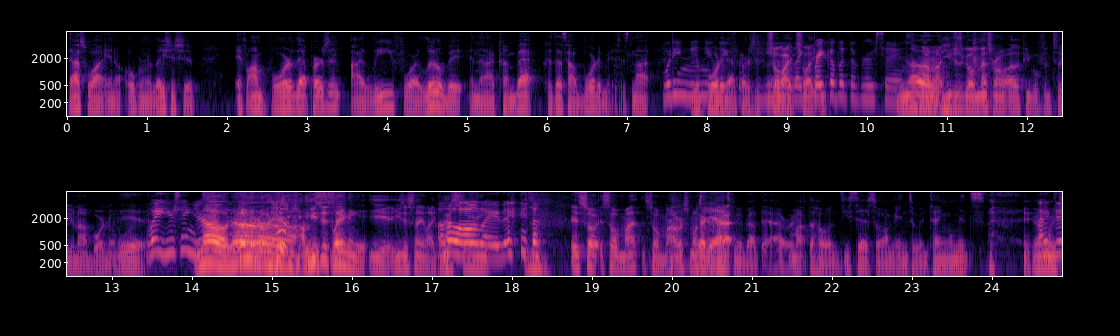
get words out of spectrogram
That's why in an open relationship, if I'm bored of that person, I leave for a little bit and then I come back because that's how boredom is. It's not. What do you mean? You're you bored of that for- person So, like- like, so, like- break up with the person. No, No, no, you just go mess around with other people until you're not bored no more. Yeah. Wait, you're saying you're No, gonna no, no, no, no. I'm he's just explaining saying, it. Yeah, he's just saying like Oh, that's. oh, explaining- wait, And so, so my, so my You response to already that. asked me about that. Alright. My- the whole you said so. I'm into entanglements. Remember I did,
